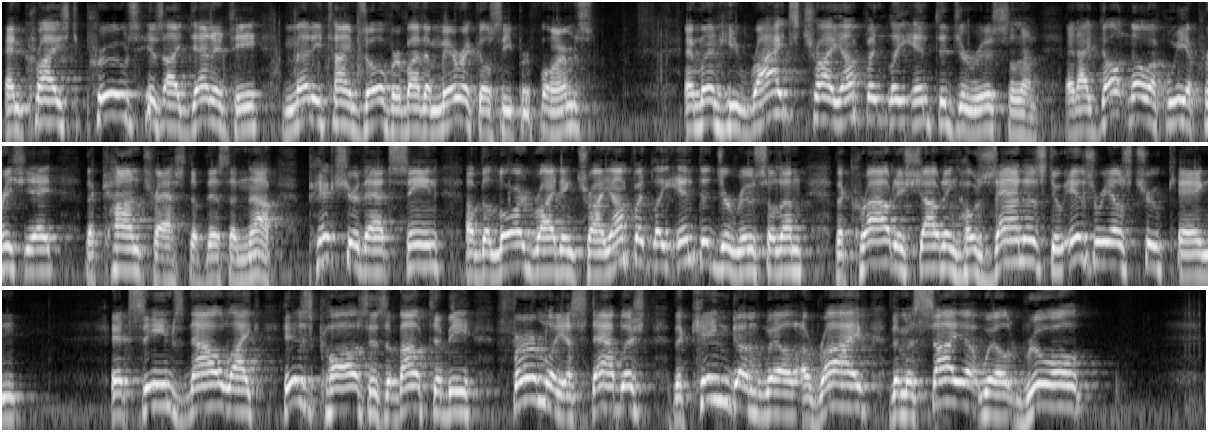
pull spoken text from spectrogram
and Christ proves his identity many times over by the miracles he performs. And when he rides triumphantly into Jerusalem, and I don't know if we appreciate the contrast of this enough. Picture that scene of the Lord riding triumphantly into Jerusalem. The crowd is shouting, Hosannas to Israel's true King. It seems now like his cause is about to be firmly established. The kingdom will arrive, the Messiah will rule.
